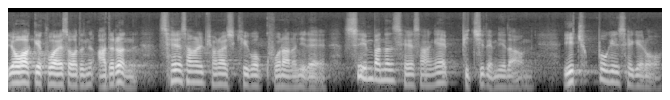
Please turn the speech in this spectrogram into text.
여호와께 구하여서 얻은 아들은 세상을 변화시키고 구원하는 일에 쓰임 받는 세상의 빛이 됩니다. 이 축복의 세계로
